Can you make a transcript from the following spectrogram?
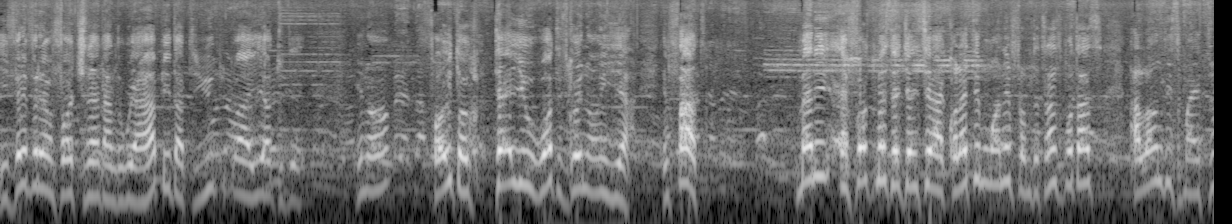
It's very, very unfortunate, and we are happy that you people are here today. You know, for it to tell you what is going on here. In fact, many enforcement agencies are collecting money from the transporters along this Mile 2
